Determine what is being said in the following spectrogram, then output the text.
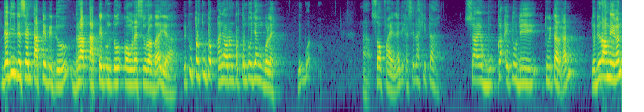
Jadi desain tatip itu, draft tatip untuk Kongres Surabaya itu tertutup, hanya orang tertentu yang boleh dibuat. Nah, soft filenya dikasihlah kita. Saya buka itu di Twitter kan, jadi rame kan.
